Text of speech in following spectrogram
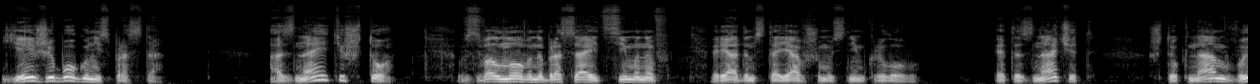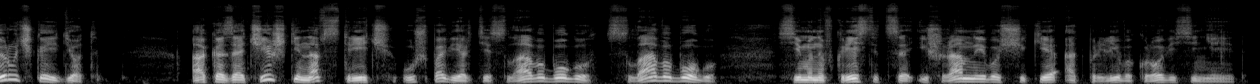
Ей же Богу неспроста!» «А знаете что?» — взволнованно бросает Симонов рядом стоявшему с ним Крылову. Это значит, что к нам выручка идет. А казачишки навстреч, уж поверьте, слава богу, слава богу. Симонов крестится, и шрам на его щеке от прилива крови синеет.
